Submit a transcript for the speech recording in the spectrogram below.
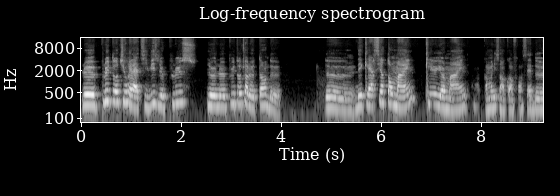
le plus tôt tu relativises, le plus, le, le plus tôt tu as le temps de d'éclaircir ton mind, clear your mind, comment on dit ça encore en français, de,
